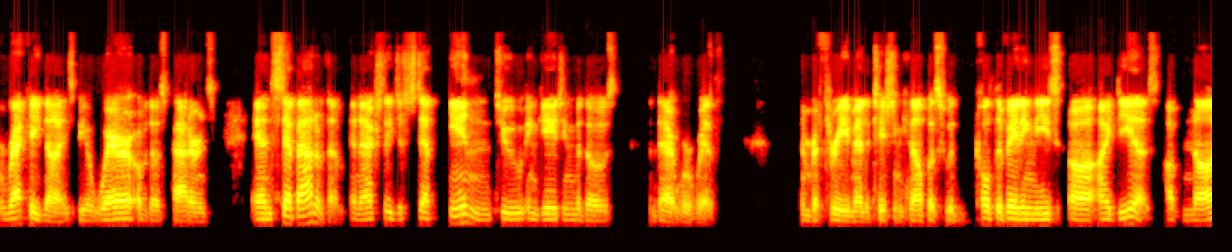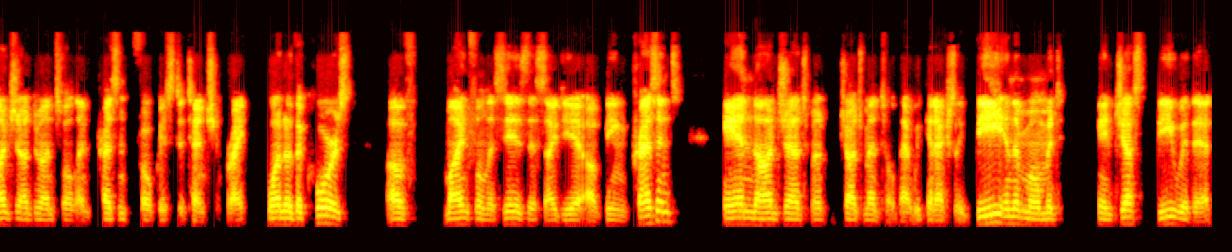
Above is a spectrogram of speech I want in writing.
recognize, be aware of those patterns, and step out of them, and actually just step into engaging with those that we're with. Number three, meditation can help us with cultivating these uh, ideas of non-judgmental and present-focused attention. Right, one of the cores of mindfulness is this idea of being present and non-judgment judgmental that we can actually be in the moment and just be with it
